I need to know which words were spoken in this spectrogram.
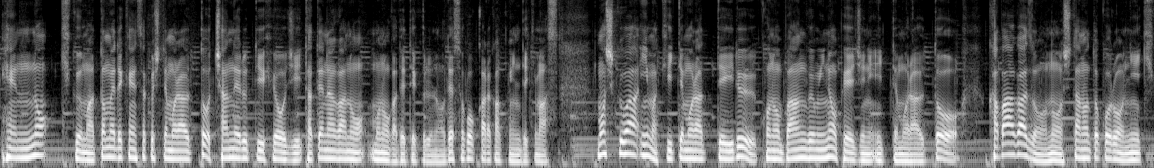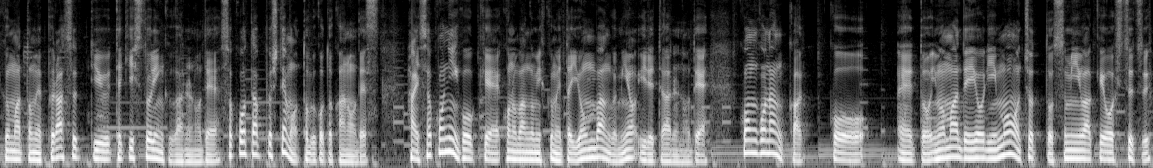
辺の聞くまとめで検索してもらうとチャンネルっていう表示縦長のものが出てくるのでそこから確認できます。もしくは今聞いてもらっているこの番組のページに行ってもらうとカバー画像の下のところに聞くまとめプラスっていうテキストリンクがあるのでそこをタップしても飛ぶこと可能です。はいそこに合計この番組含めた4番組を入れてあるので今後なんかこうえっ、ー、と今までよりもちょっと住み分けをしつつ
